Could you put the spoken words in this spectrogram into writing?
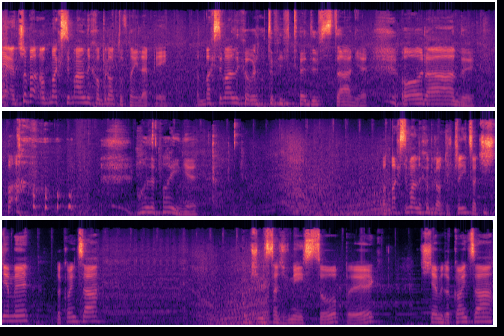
Nie, trzeba od maksymalnych obrotów najlepiej. Od maksymalnych obrotów i wtedy wstanie. O rany. Ale fajnie. Od maksymalnych obrotów, czyli co, ciśniemy do końca. Tylko musimy stać w miejscu, pyk. Ciśniemy do końca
